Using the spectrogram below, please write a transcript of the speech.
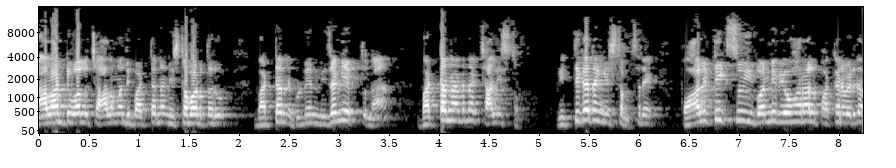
నాలాంటి వాళ్ళు చాలా మంది బట్టన్నను ఇష్టపడతారు. బట్టన్న ఇప్పుడు నేను నిజంగా చెప్తున్నా బట్టన్న అంటే నాకు చాలా ఇష్టం. వ్యక్తిగతంగా ఇష్టం. సరే పాలిటిక్స్ ఇవన్నీ వ్యవహారాలు పక్కన పెడితే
